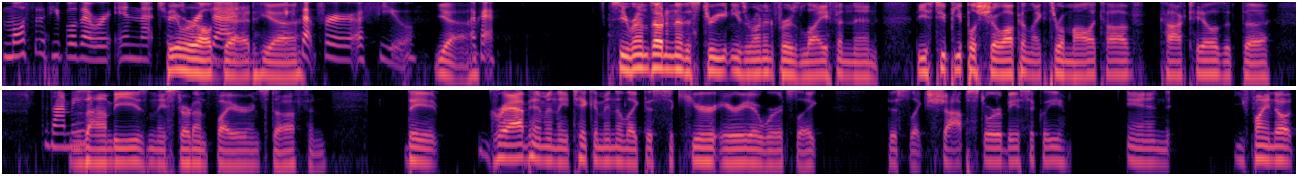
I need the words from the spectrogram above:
most of the people that were in that church they were all dead, dead yeah except for a few. yeah Okay. So he runs out into the street and he's running for his life. And then these two people show up and like throw Molotov cocktails at the The zombies. zombies and they start on fire and stuff. And they grab him and they take him into like this secure area where it's like this like shop store basically. And you find out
